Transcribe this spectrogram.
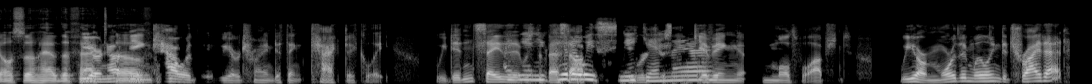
I'm- also have the fact we are not of being cowardly. We are trying to think tactically. We didn't say that I it was mean, the you best could option. always We sneak were in just there. giving multiple options. We are more than willing to try that,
